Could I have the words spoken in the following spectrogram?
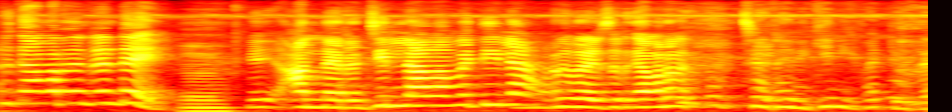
എടുക്കാൻ പറഞ്ഞിട്ടുണ്ടേ. അന്നേരം ചില്ലാവാൻ പറ്റിയില്ല. റിവേഴ്സ് എടുക്കാൻ പറഞ്ഞു. ചേട്ടാ എനിക്ക് ഇനി പറ്റില്ല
